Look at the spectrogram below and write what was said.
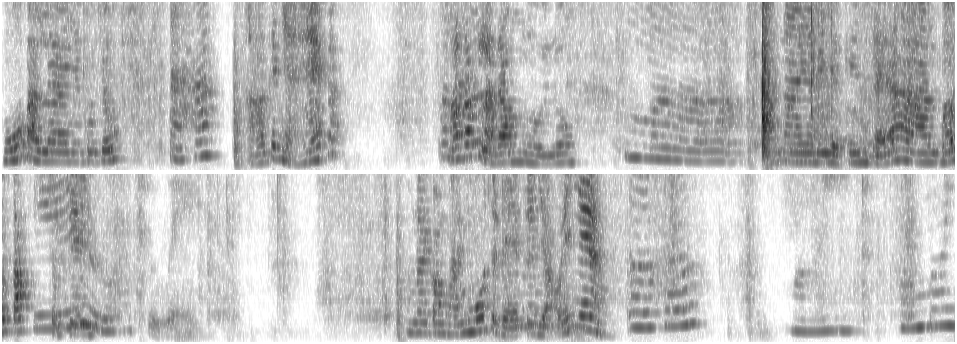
múa ba lê nha cô chú. À ở cái nhà hát á. Nó rất là đông người luôn. Hôm nay bây giờ kim sẽ à, bới tóc cho chi. hôm nay con phải múa cho đẹp cho giỏi nha À ha. Mine. Mine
